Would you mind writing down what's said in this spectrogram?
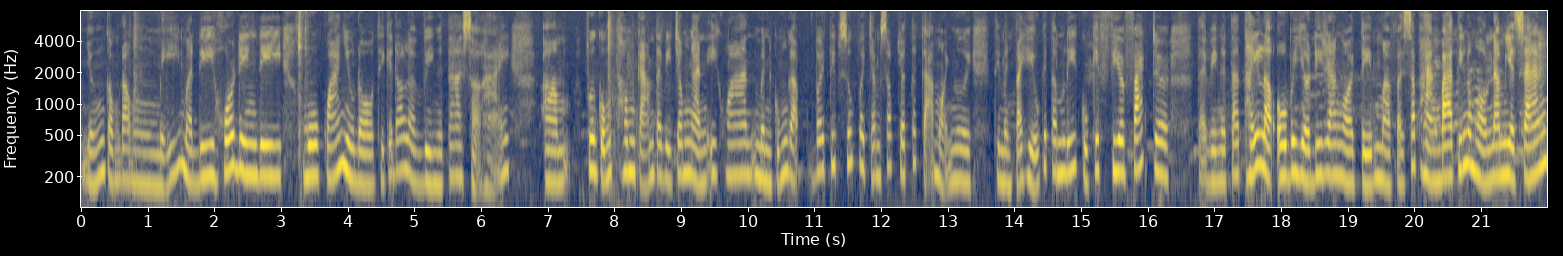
những cộng đồng Mỹ mà đi hoarding, đi mua quá nhiều đồ thì cái đó là vì người ta sợ hãi. Um, Phương cũng thông cảm tại vì trong ngành y khoa mình cũng gặp với tiếp xúc với chăm sóc cho tất cả mọi người thì mình phải hiểu cái tâm lý của cái fear factor. Tại vì người ta thấy là ô bây giờ đi ra ngoài tiệm mà phải sắp hàng 3 tiếng đồng hồ 5 giờ sáng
